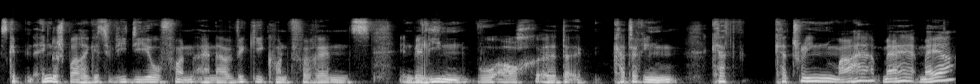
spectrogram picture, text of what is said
Es gibt ein englischsprachiges Video von einer Wiki-Konferenz in Berlin, wo auch äh, Katharin, Kath, Katrin Maher, Maher, Maher?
